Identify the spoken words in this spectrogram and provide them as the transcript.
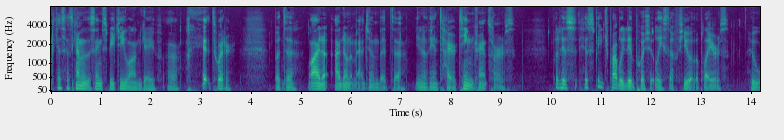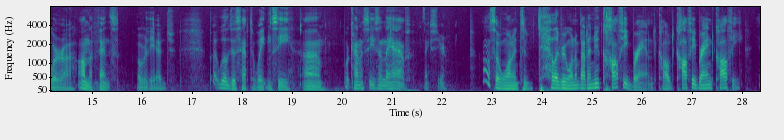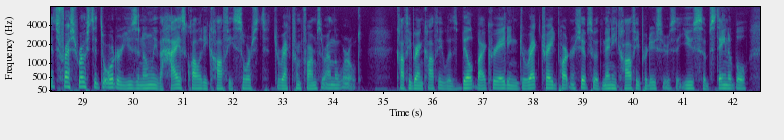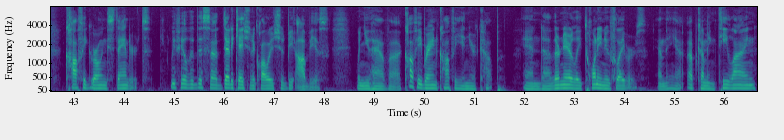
I guess that's kind of the same speech Elon gave uh, at Twitter, but uh, well, I don't, I don't imagine that uh, you know the entire team transfers. But his his speech probably did push at least a few of the players who were uh, on the fence over the edge. But we'll just have to wait and see um, what kind of season they have next year. I also, wanted to tell everyone about a new coffee brand called Coffee Brand Coffee. It's fresh roasted to order using only the highest quality coffee sourced direct from farms around the world. Coffee Brand Coffee was built by creating direct trade partnerships with many coffee producers that use sustainable coffee growing standards. We feel that this uh, dedication to quality should be obvious when you have uh, Coffee Brand Coffee in your cup. And uh, there are nearly 20 new flavors, and the uh, upcoming tea line,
